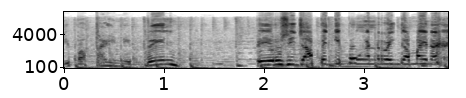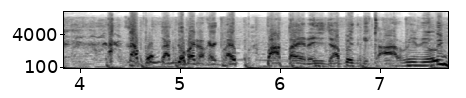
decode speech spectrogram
Ipatay ni Ben. Pero si Japet gipungan rin gamay na napungan gamay na kay Clive. Patay na si Japet gikari ni oy.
